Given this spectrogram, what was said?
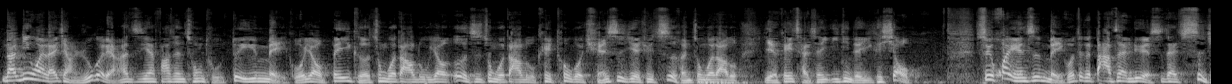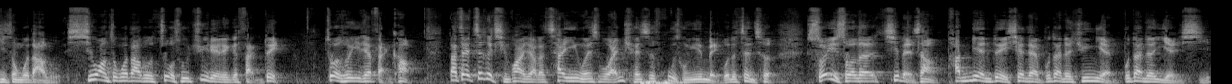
那另外来讲，如果两岸之间发生冲突，对于美国要背革中国大陆，要遏制中国大陆，可以透过全世界去制衡中国大陆，也可以产生一定的一个效果。所以换言之，美国这个大战略是在刺激中国大陆，希望中国大陆做出剧烈的一个反对，做出一些反抗。那在这个情况下呢，蔡英文是完全是服从于美国的政策。所以说呢，基本上他面对现在不断的军演、不断的演习，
